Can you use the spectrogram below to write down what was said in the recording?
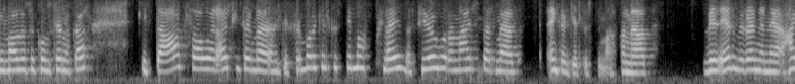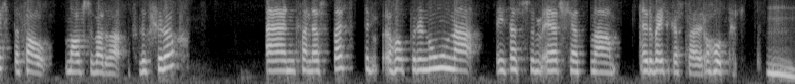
í málum sem komið til okkar. Í dag þá er æslandir með held ég fimm ára gildustíma, play með fjögur og næst er með engan gildustíma þannig að við erum í rauninni hægt að fá mál sem verða flugfyrög en þannig að stærsti hópur núna í þessum er hérna eru veitikastæðir og hótel mm.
